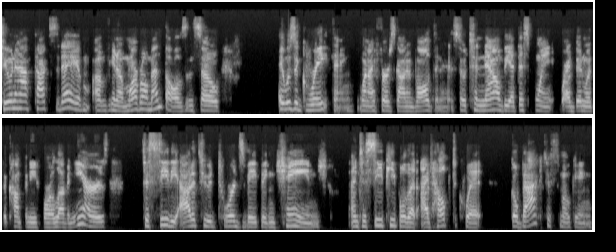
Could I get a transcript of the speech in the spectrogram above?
two and a half packs a day of, of you know Marlboro menthols, and so it was a great thing when I first got involved in it. So to now be at this point where I've been with the company for 11 years, to see the attitude towards vaping change and to see people that I've helped quit go back to smoking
